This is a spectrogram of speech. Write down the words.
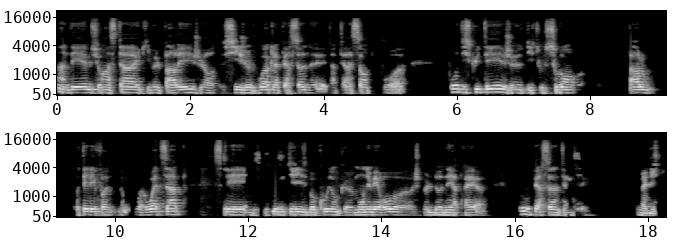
un, DM sur Insta et qu'ils veulent parler, si je vois que la personne est intéressante pour euh, pour discuter, je dis tout souvent parlons au téléphone. Donc WhatsApp, c'est ce que j'utilise beaucoup. Donc euh, mon numéro, je peux le donner après aux personnes intéressées. Magnifique.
